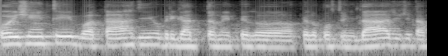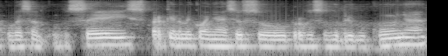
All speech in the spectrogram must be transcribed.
Oi, gente, boa tarde. Obrigado também pela, pela oportunidade de estar conversando com vocês. Para quem não me conhece, eu sou o professor Rodrigo Cunha.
